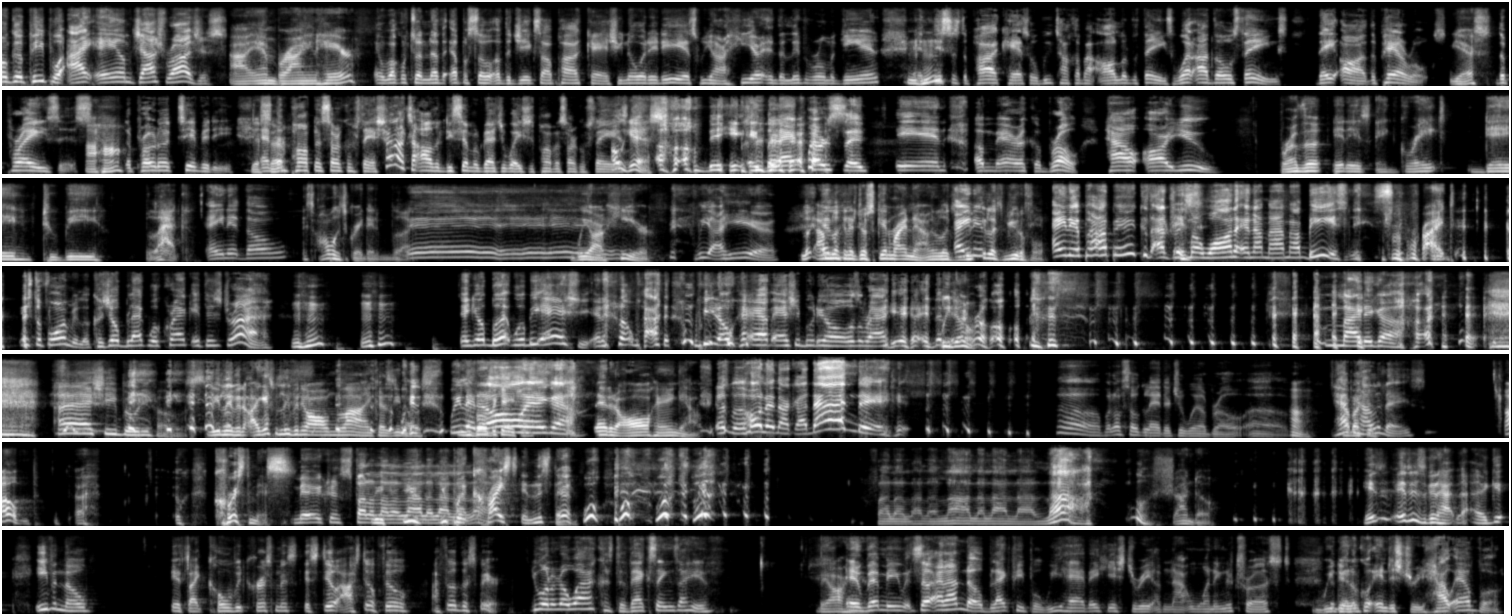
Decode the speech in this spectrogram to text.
on, good people? I am Josh Rogers, I am Brian Hare. and welcome to another episode of the Jigsaw Podcast. You know what it is? We are here in the living room again, Mhm. and this is the podcast where we talk about all of the things. What are those things? They are the perils. yes. the praises, Uh huh. the productivity, Yes, and sir. the pump and circumstance. Shout out to all the December graduations, pump and circumstance. oh, yes. Of being a black person in America, bro. How are you? Brother, it is a great day to be black. Ain't it though? It's always a great day to be black. We We are here. We are here. Look, I'm And looking at your skin right now. It looks Ain't it- it looks beautiful. Ain't it popping? Because I drink It's- my water and I mind my business. right. it's the formula. Because your black will crack if it's dry. Mm-hmm. Mm-hmm. And your butt will be ashy. And I don't why we don't have ashy booty holes around here in the We don't. Mighty God. uh, she booty hoes. We live in, I guess we leave it all online because you know we, we let it all hang out. Let it all hang out. That's what holy it back. Oh, but I'm so glad that you're well, bro. Uh, huh. Happy holidays. You? Oh, uh, Christmas. Merry Christmas. La la, la, la, la, la, you put la, Christ in this thing. woo, woo, woo, la, la, la, la, la, la, la. Ooh, Shondo. It, it is good. hap- I get, even though it's like COVID Christmas, it's still I still feel I feel the spirit. You want to know why? Because the vaccines are here. They are. here. And that mean so, and I know black people, we have a history of not wanting to trust we the do. medical industry. However,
